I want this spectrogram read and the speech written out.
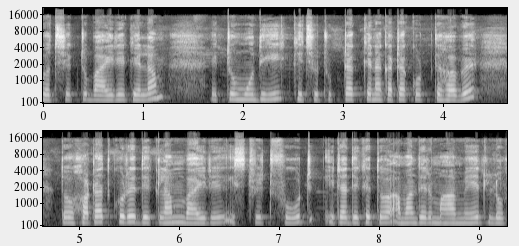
হচ্ছে একটু বাইরে গেলাম। একটু মুদি, কিছু টুকটাক কেনাকাটা করতে হবে। তো হঠাৎ করে দেখলাম বাইরে স্ট্রিট ফুড এটা দেখে তো আমাদের মা মেয়ের লোভ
